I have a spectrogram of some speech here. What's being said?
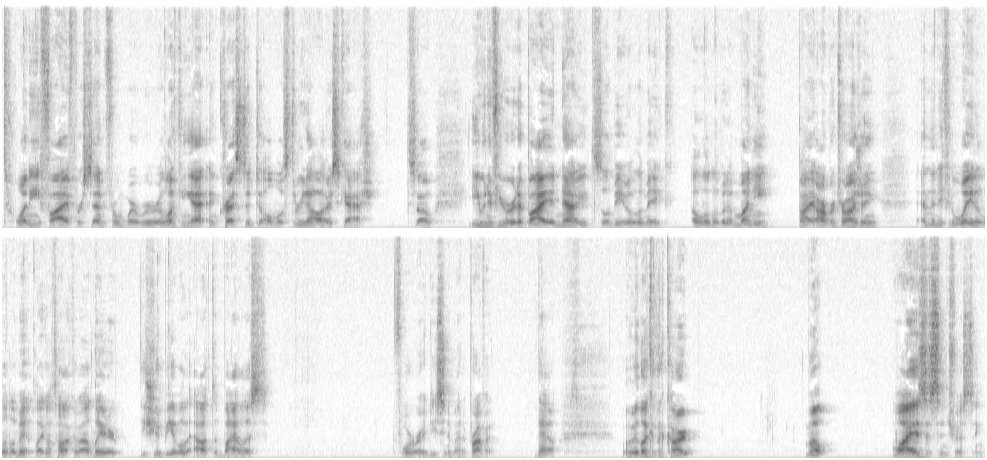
25% from where we were looking at and crested to almost $3 cash. So even if you were to buy it now, you'd still be able to make a little bit of money by arbitraging. And then if you wait a little bit, like I'll talk about later, you should be able to out the buy list for a decent amount of profit. Now, when we look at the card, well, why is this interesting?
